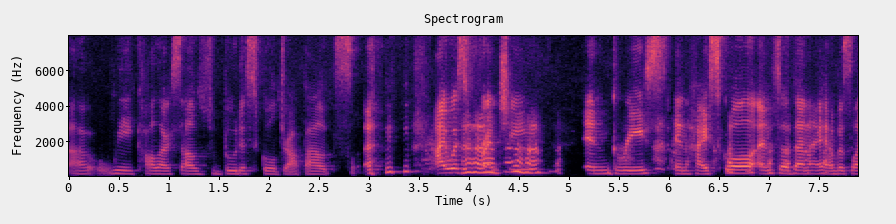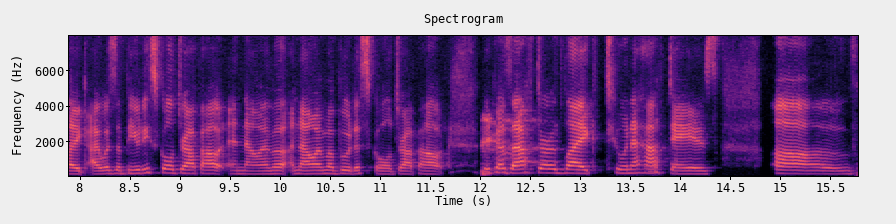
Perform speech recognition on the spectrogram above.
uh, we call ourselves Buddhist school dropouts. I was Frenchy in Grease in high school and so then I was like I was a beauty school dropout and now I'm a now I'm a Buddhist school dropout because after like two and a half days of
